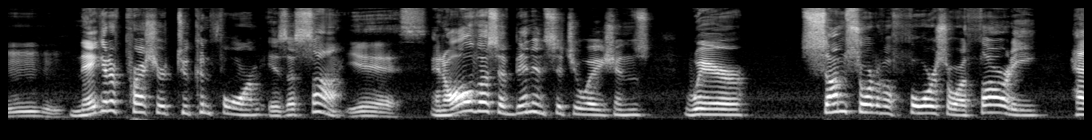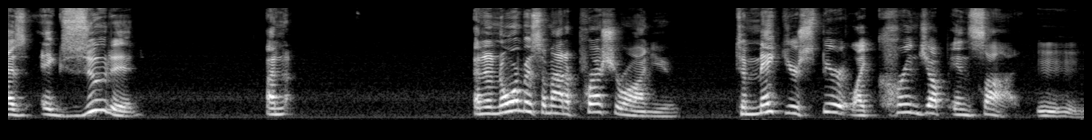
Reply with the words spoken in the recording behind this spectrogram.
Mm-hmm. Negative pressure to conform is a sign. Yes. And all of us have been in situations where some sort of a force or authority has exuded an, an enormous amount of pressure on you to make your spirit like cringe up inside. Mm-hmm.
